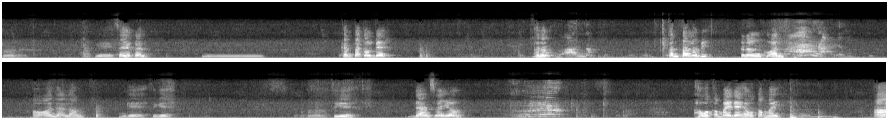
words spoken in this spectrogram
Ah. Okay, sayo kan. Hmm. Kanta kolbe. Kanang kanta lang bi. Kanang kuan. Anak lang. Oo, ana lang. Okay, sige. Ah, sige. Dance ayo. Hawak kamay deh, hawak kamay. Ha?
